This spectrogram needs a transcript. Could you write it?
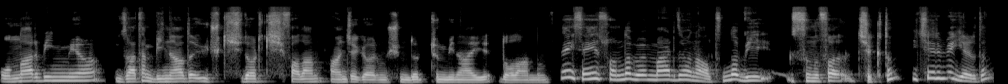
Onlar bilmiyor. Zaten binada 3 kişi 4 kişi falan anca görmüşümdür. Tüm binayı dolandım. Neyse en sonunda böyle merdiven altında bir sınıfa çıktım. İçeri bir girdim.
